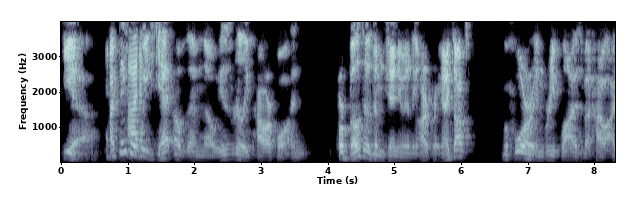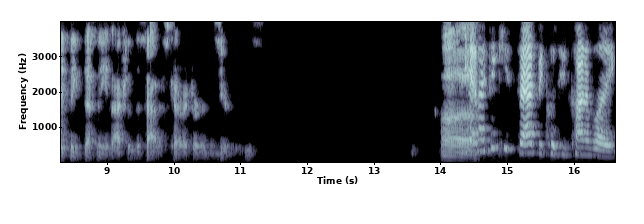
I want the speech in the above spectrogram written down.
Yeah. I think what we get of them though is really powerful and for both of them genuinely heartbreaking. I talked before in Brief Lives about how I think Destiny is actually the saddest character in the series. Uh, yeah, and I think he's sad because he's kind of like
